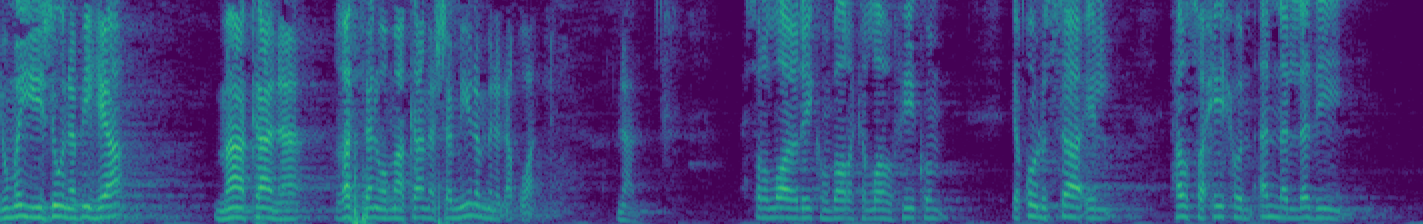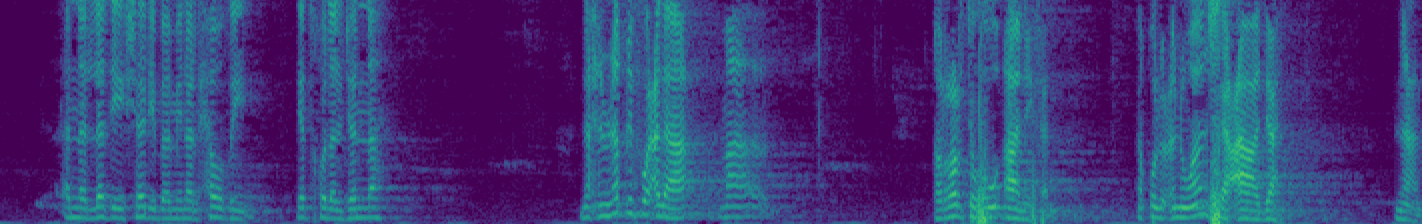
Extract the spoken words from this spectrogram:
يميزون بها ما كان غثا وما كان سمينا من الأقوال. نعم. أحسن الله إليكم بارك الله فيكم. يقول السائل هل صحيح أن الذي أن الذي شرب من الحوض يدخل الجنة؟ نحن نقف على ما قررته آنفا. نقول عنوان سعادة. نعم.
